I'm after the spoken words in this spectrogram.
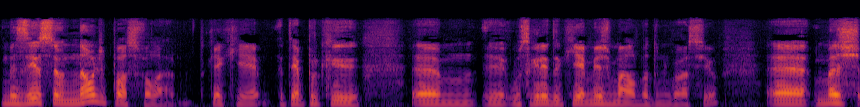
mas esse eu não lhe posso falar do que é que é, até porque um, eh, o segredo aqui é mesmo a alma do negócio, uh, mas,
